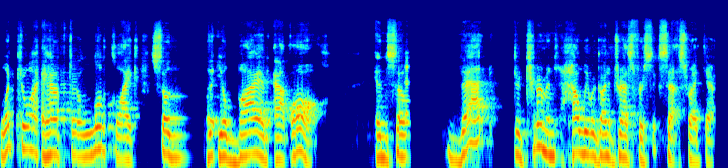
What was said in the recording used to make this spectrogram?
What do I have to look like so that you'll buy it at all? And so that determined how we were going to dress for success right there.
